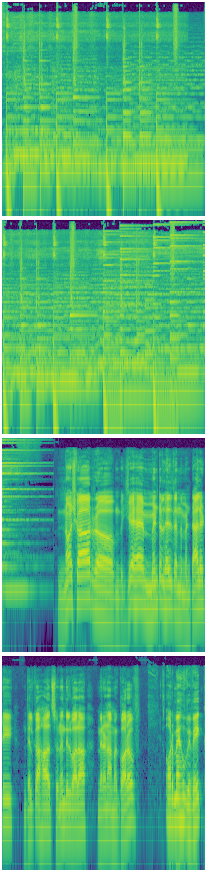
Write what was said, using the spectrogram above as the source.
नमस्कार यह है mental health and the mentality दिल का हाल सुने दिलवाला मेरा नाम है गौरव। और मैं हूँ विवेक।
